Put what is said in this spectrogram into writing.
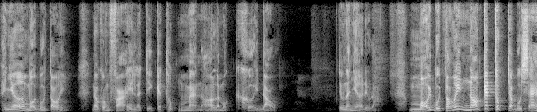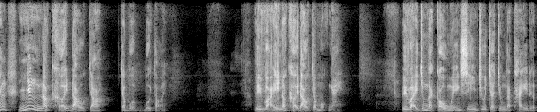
Hãy nhớ mỗi buổi tối nó không phải là chỉ kết thúc mà nó là một khởi đầu. Chúng ta nhớ điều đó mỗi buổi tối nó kết thúc cho buổi sáng, nhưng nó khởi đầu cho cho buổi buổi tối vì vậy nó khởi đầu cho một ngày vì vậy chúng ta cầu nguyện xin Chúa cho chúng ta thấy được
